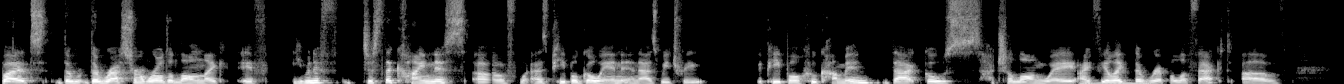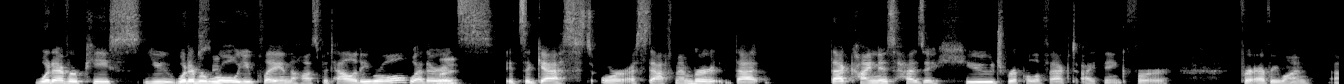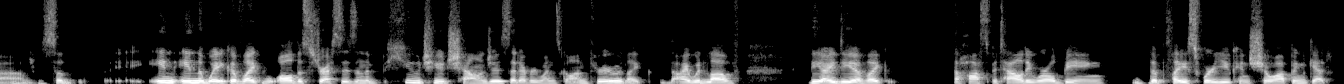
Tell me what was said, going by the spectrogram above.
but the the restaurant world alone, like if even if just the kindness of as people go in and as we treat people who come in, that goes such a long way. Mm-hmm. I feel like the mm. ripple effect of whatever piece you whatever role you play in the hospitality role whether right. it's it's a guest or a staff mm. member mm-hmm. that that kindness has a huge ripple effect i think for for everyone um, so in in the wake of like all the stresses and the huge huge challenges that everyone's gone through like i would love the idea of like the hospitality world being the place where you can show up and get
